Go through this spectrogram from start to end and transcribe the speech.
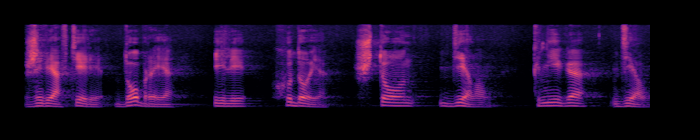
живя в теле, доброе или худое. Что он делал? Книга дел.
